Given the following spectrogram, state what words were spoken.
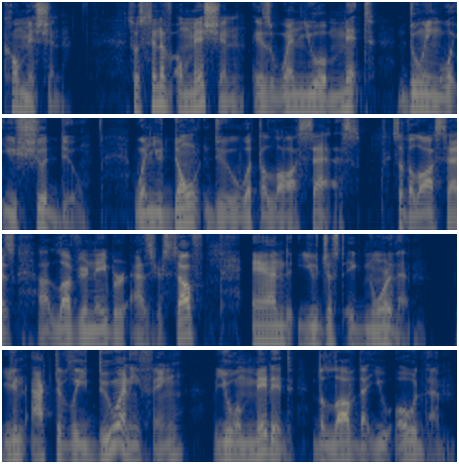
commission. So, sin of omission is when you omit doing what you should do, when you don't do what the law says. So, the law says, uh, love your neighbor as yourself, and you just ignore them. You didn't actively do anything, you omitted the love that you owed them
